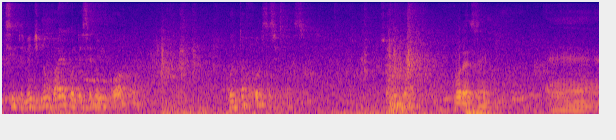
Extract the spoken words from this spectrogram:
que simplesmente não vai acontecer, não importa quanta força se faz. Só não importa. Por exemplo, é,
